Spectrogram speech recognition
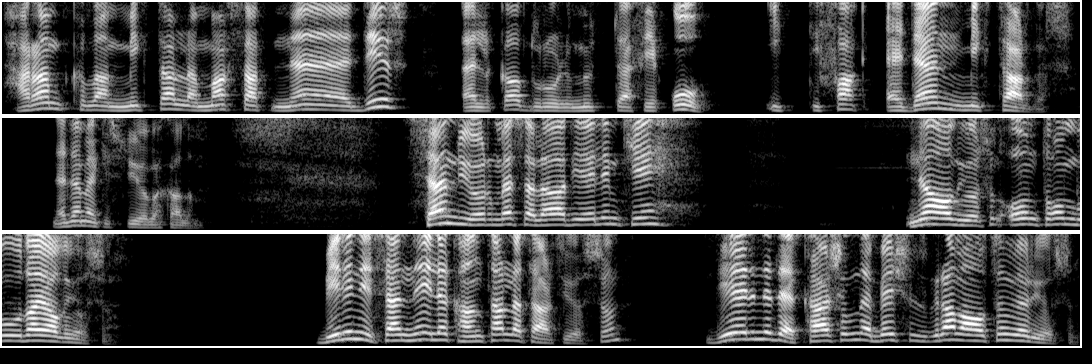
haram kılan miktarla maksat nedir? El kadrul müttefiku ittifak eden miktardır. Ne demek istiyor bakalım? Sen diyor mesela diyelim ki ne alıyorsun? 10 ton buğday alıyorsun. Birini sen neyle kantarla tartıyorsun? Diğerinde de karşılığında 500 gram altın veriyorsun.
